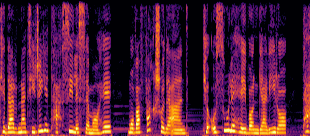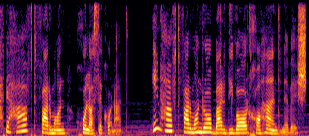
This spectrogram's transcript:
که در نتیجه تحصیل سه موفق شده اند که اصول حیوانگری را تحت هفت فرمان خلاصه کنند. این هفت فرمان را بر دیوار خواهند نوشت.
